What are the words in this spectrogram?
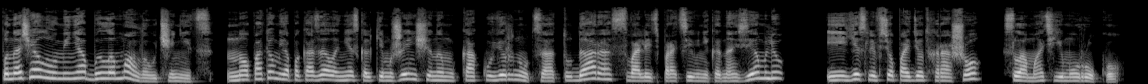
Поначалу у меня было мало учениц, но потом я показала нескольким женщинам, как увернуться от удара, свалить противника на землю и, если все пойдет хорошо, сломать ему руку.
